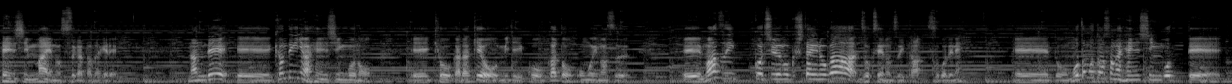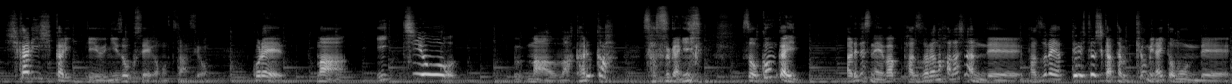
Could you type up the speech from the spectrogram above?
変身前の姿だけで。なんで、えー基本的には変身後の、えー強化だけを見ていこうかと思います。えーまず1個注目したいのが属性の追加、そこでね。えーと、もともとその変身後って、光光っていう2属性が持ってたんですよ。これ、まあ、一応、まあ、わかるか。さすがに。そう、今回、あれですね、まあ、パズドラの話なんで、パズドラやってる人しか多分興味ないと思うんで、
